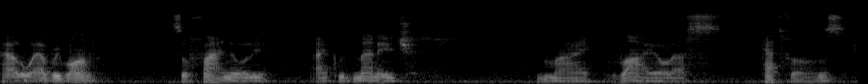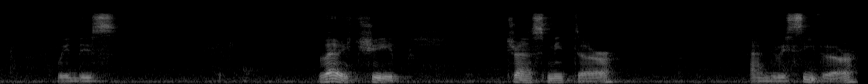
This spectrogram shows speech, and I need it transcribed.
Hello everyone. So finally I could manage my wireless headphones with this very cheap transmitter and receiver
